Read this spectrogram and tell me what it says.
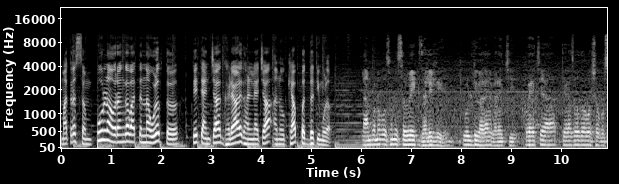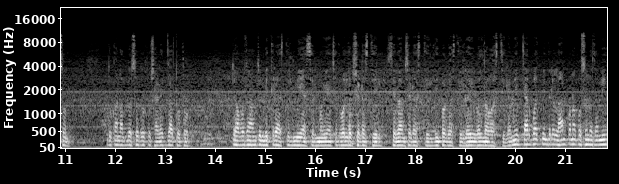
मात्र संपूर्ण औरंगाबाद त्यांना ओळखतं ते त्यांच्या घड्याळ घालण्याच्या अनोख्या पद्धतीमुळं. लहानपणापासूनच सवय एक झालेली की उलटी घालायला घालायची. वयाच्या तेरा चौदा वर्षापासून दुकानात बसत होतो शाळेत जात होतो. तेव्हापासून आमचे मित्र असतील मी असेल मग याच्यात वल्लभ शेठ असतील श्रीराम शेठ असतील दीपक असतील रवी बलदाव असतील. आणि एक चार पाच मित्र लहानपणापासूनच आम्ही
